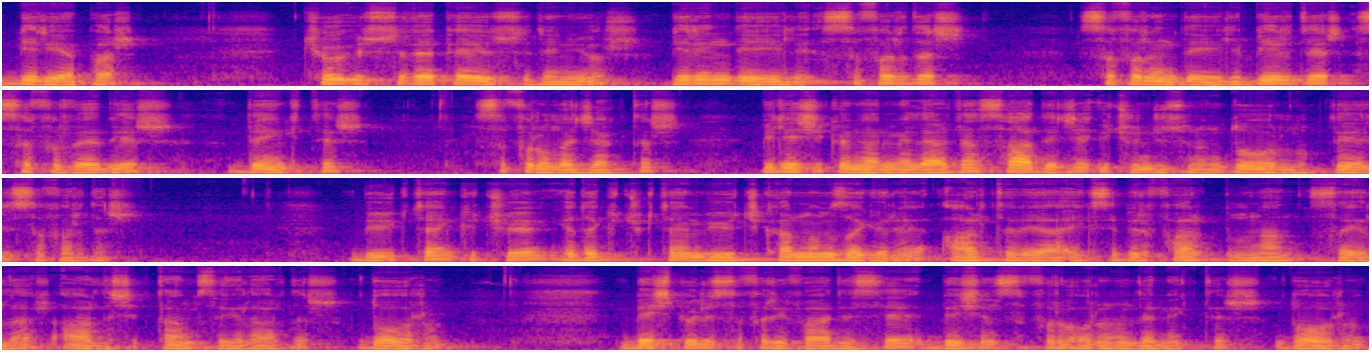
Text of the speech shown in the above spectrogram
1 yapar. Q üssü ve P üssü deniyor. 1'in değili 0'dır. 0'ın değili 1'dir. 0 ve 1 denktir. 0 olacaktır. Bileşik önermelerden sadece üçüncüsünün doğruluk değeri 0'dır. Büyükten küçüğü ya da küçükten büyüğü çıkarmamıza göre artı veya eksi bir fark bulunan sayılar ardışık tam sayılardır. Doğru. 5 bölü 0 ifadesi 5'in sıfıra oranı demektir. Doğru.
